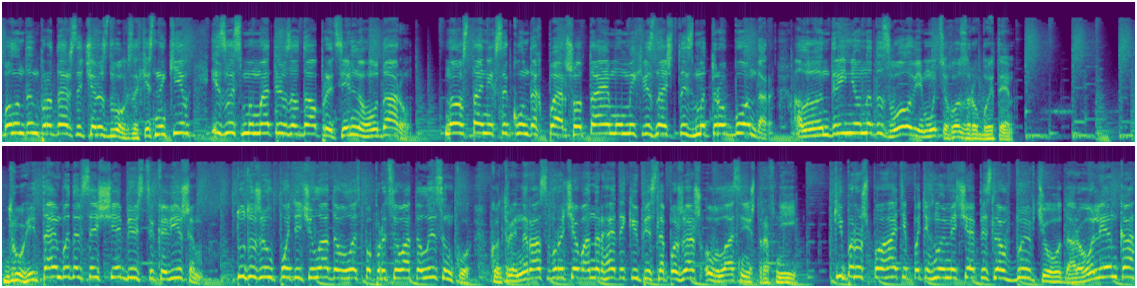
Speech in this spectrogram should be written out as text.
Валентин продерся через двох захисників і з восьми метрів завдав прицільного удару. На останніх секундах першого тайму міг відзначитись Дмитро Бондар, але Андріньо не дозволив йому цього зробити. Другий тайм видався ще більш цікавішим. Тут уже у поті чола довелось попрацювати лисенку, котрий не раз вручав енергетиків після пожеж у власній штрафній. Кіпер у шпагаті потягнув м'яча після вбивчого удару Оленка,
